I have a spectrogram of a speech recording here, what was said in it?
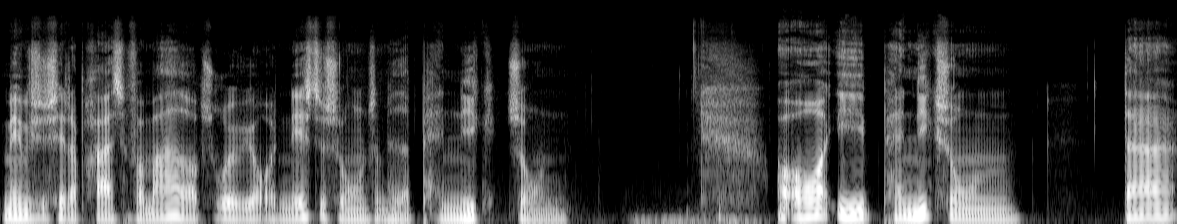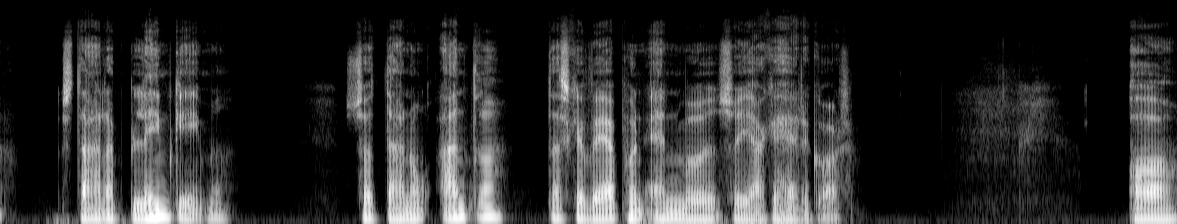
Men hvis vi sætter presset for meget op, så ryger vi over i den næste zone, som hedder panikzonen. Og over i panikzonen, der starter blame gamet. Så der er nogle andre, der skal være på en anden måde, så jeg kan have det godt. Og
